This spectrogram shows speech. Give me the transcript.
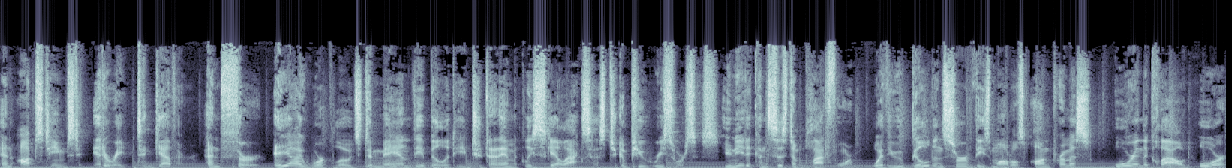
and ops teams to iterate together. And third, AI workloads demand the ability to dynamically scale access to compute resources. You need a consistent platform, whether you build and serve these models on premise, or in the cloud, or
